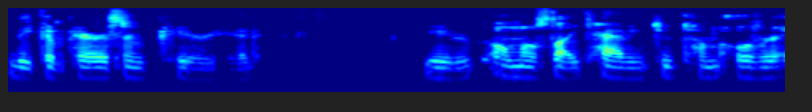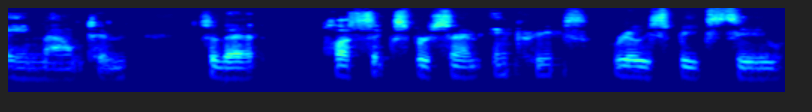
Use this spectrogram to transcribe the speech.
the comparison period, you almost like having to come over a mountain. So that plus 6% increase really speaks to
